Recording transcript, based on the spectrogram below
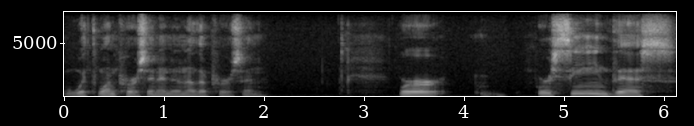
with one person and another person? We're, we're seeing this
